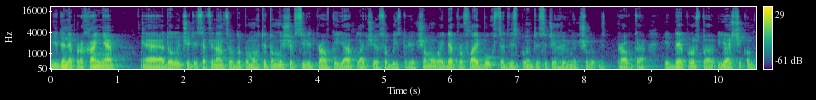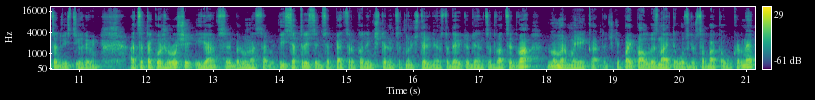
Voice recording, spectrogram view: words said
єдине прохання долучитися фінансово допомогти, тому що всі відправки я оплачую особисто. Якщо мова йде про флайбокс, це 2,5 тисячі гривень. Якщо відправка йде просто ящиком, це 200 гривень. А це також гроші, і я все беру на себе. 53 75 41 14 04 99 11 22 номер моєї карточки. PayPal, ви знаєте, Оскар Собака Укрнет.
